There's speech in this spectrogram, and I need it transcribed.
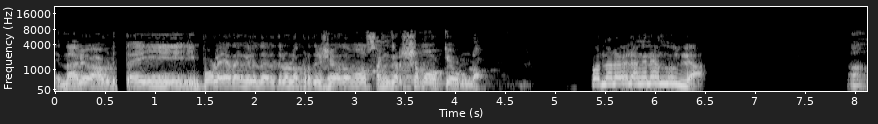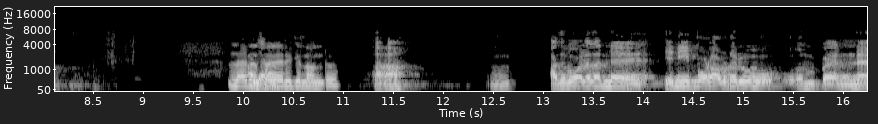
എന്നാലും അവിടുത്തെ ഈ ഇപ്പോൾ ഏതെങ്കിലും തരത്തിലുള്ള പ്രതിഷേധമോ സംഘർഷമോ ഒക്കെ ഉണ്ടോ? ഇപ്പൊ നിലവിൽ അങ്ങനെയൊന്നുമില്ല. ആ. എല്ലാവരും സഹകരിക്കുന്നുണ്ട്. ആ. അതുപോലെ തന്നെ ഇനിയിപ്പോൾ അവിടെ ഒരു പിന്നെ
